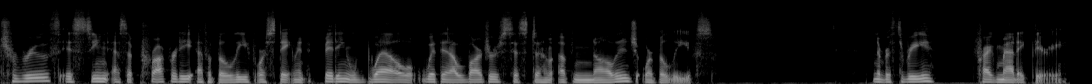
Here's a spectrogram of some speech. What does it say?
Truth is seen as a property of a belief or statement fitting well within a larger system of knowledge or beliefs. Number three, pragmatic theory.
